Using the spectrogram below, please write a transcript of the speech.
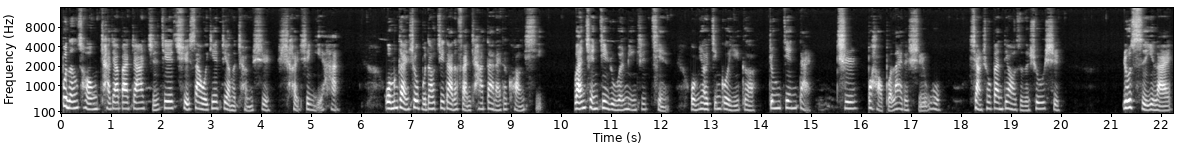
不能从查加巴扎直接去萨沃耶这样的城市是很是遗憾。我们感受不到巨大的反差带来的狂喜。完全进入文明之前，我们要经过一个中间带，吃不好不赖的食物，享受半吊子的舒适。如此一来，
